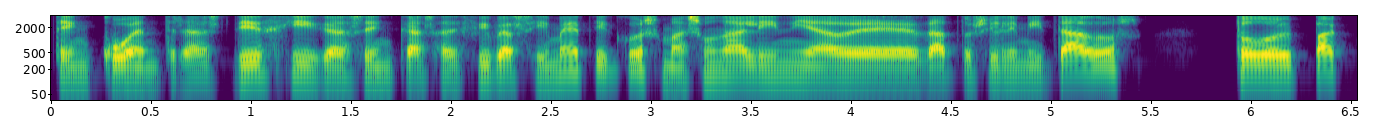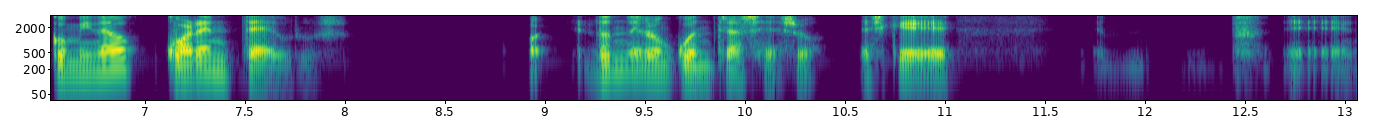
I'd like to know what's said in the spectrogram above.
te encuentras 10 gigas en casa de fibras simétricos más una línea de datos ilimitados, todo el pack combinado, 40 euros? ¿Dónde lo encuentras eso? Es que, eh,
